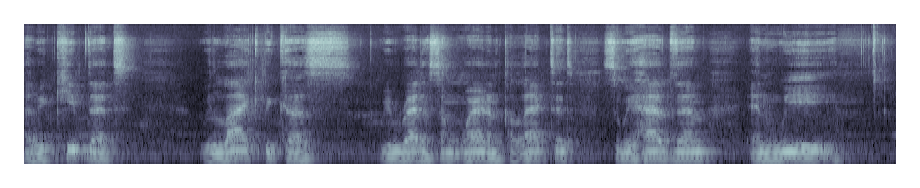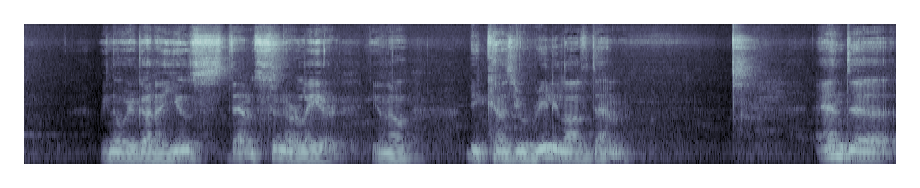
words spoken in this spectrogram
and we keep that we like because we read them somewhere and collected. So we have them and we we know we're gonna use them sooner or later, you know, because you really love them. And uh,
